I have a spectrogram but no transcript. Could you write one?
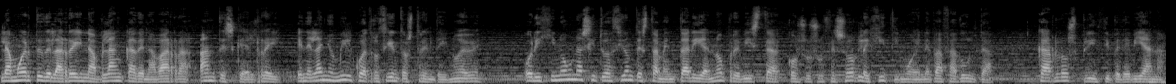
La muerte de la reina Blanca de Navarra antes que el rey, en el año 1439, originó una situación testamentaria no prevista con su sucesor legítimo en edad adulta, Carlos Príncipe de Viana.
